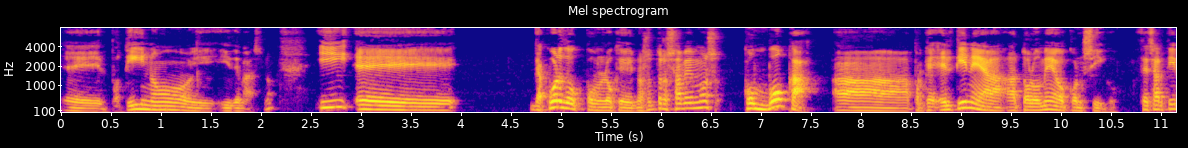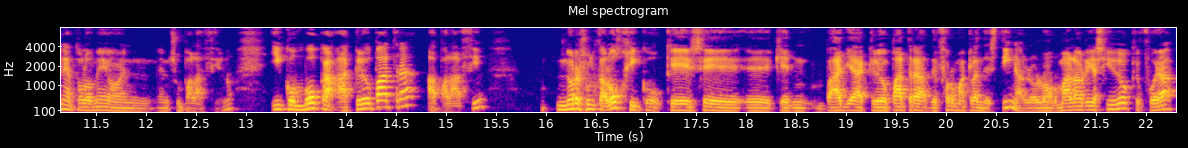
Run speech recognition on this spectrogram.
el Potino y, demás. Y de acuerdo con lo que nosotros sabemos, convoca a. porque él tiene a Ptolomeo consigo. César tiene a Ptolomeo en, su palacio, ¿no? Y convoca a Cleopatra a palacio. No resulta lógico que, se, eh, que vaya Cleopatra de forma clandestina. Lo normal habría sido que fuera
